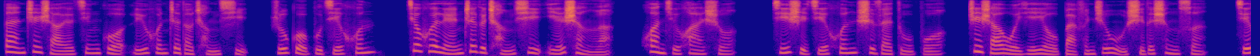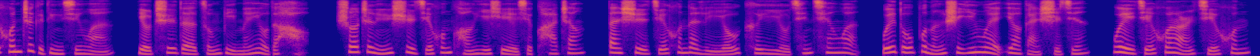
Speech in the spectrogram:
但至少要经过离婚这道程序。如果不结婚，就会连这个程序也省了。换句话说，即使结婚是在赌博，至少我也有百分之五十的胜算。结婚这个定心丸，有吃的总比没有的好。说志林是结婚狂，也许有些夸张，但是结婚的理由可以有千千万，唯独不能是因为要赶时间，为结婚而结婚。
